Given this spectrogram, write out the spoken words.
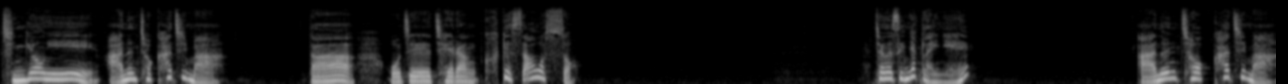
진경이 아는 척 하지 마. 나 어제 쟤랑 크게 싸웠어. 정은 xin nhắc lại nhé. 아는 척 하지 마.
